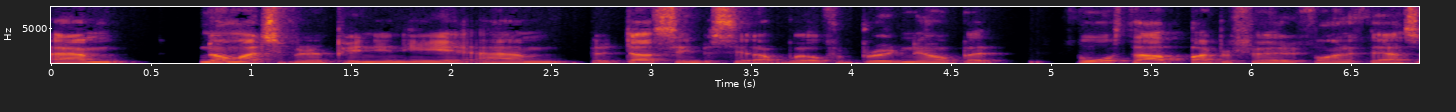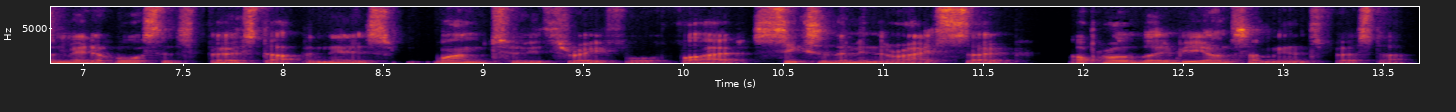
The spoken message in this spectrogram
um, not much of an opinion here, um, but it does seem to set up well for Brudenell. But fourth up, I prefer to find a thousand meter horse that's first up, and there's one, two, three, four, five, six of them in the race. So I'll probably be on something that's first up.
